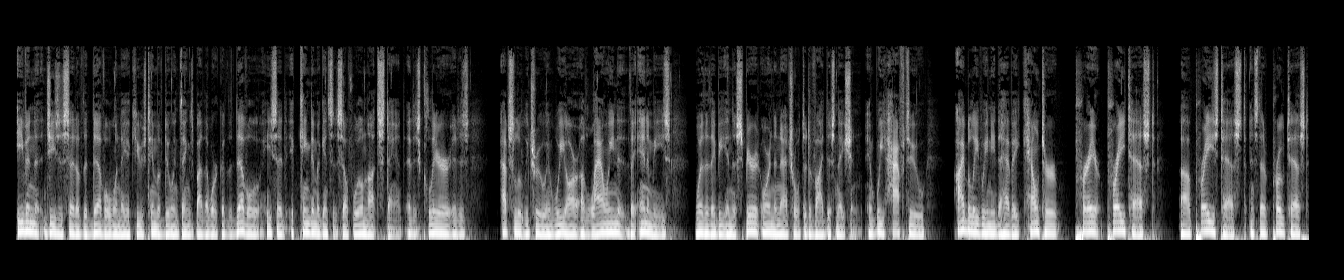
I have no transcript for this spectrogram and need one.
even Jesus said of the devil when they accused him of doing things by the work of the devil, he said, A kingdom against itself will not stand. It is clear, it is absolutely true, and we are allowing the enemies, whether they be in the spirit or in the natural, to divide this nation. And we have to, I believe we need to have a counter prayer, pray test, uh, praise test instead of protest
